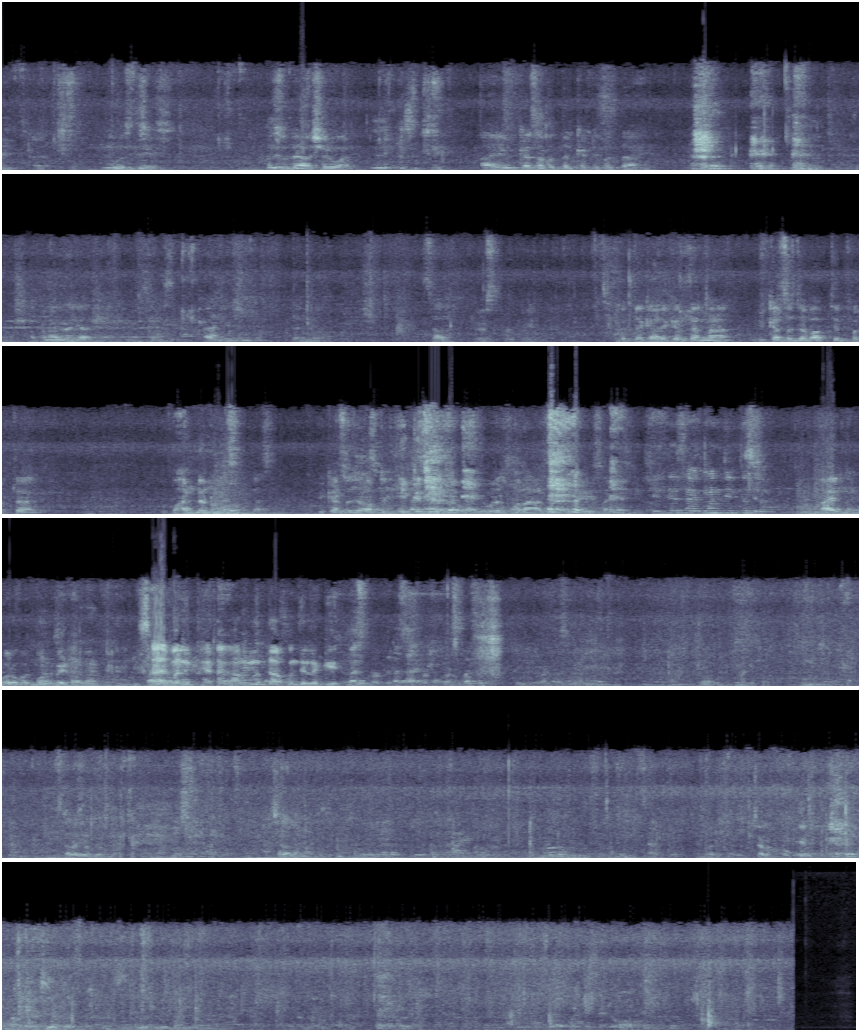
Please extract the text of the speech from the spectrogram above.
नमस्ते असू आशीर्वाद आहे विकासाबद्दल कटिबद्ध आहे आपण आग्रह घ्या धन्यवाद चला फक्त कार्यकर्त्यांना विकासाच्या बाबतीत फक्त भांडण होतं विकासाच्या बाबतीत एकच एवढंच मला शिंदे साहेब म्हणतील तसं आहेत ना बरोबर म्हणून भेटायला साहेबांनी फेटा घालूनच दाखवून दिलं की चला येतो. चला चलो ओके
